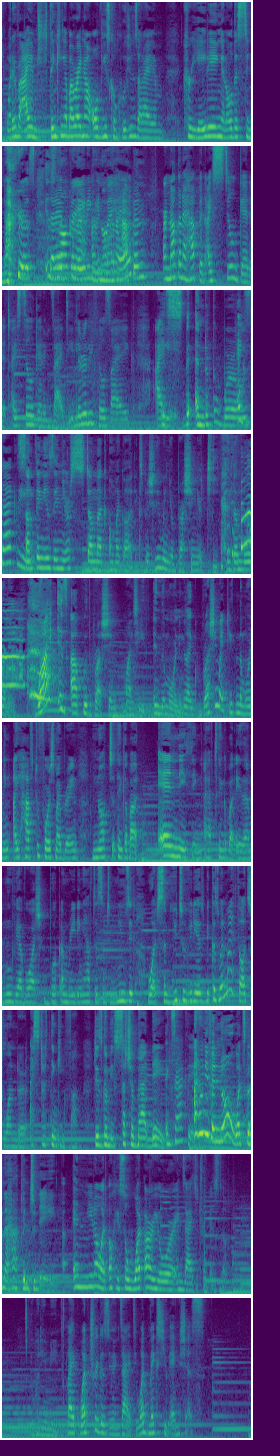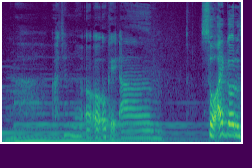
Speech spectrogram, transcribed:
whatever I am thinking about right now, all these conclusions that I am creating and all the scenarios It's that I'm not gonna- creating in my head happen. are not gonna happen. I still get it. I still get anxiety. It literally feels like I. It's the end of the world. Exactly. Something is in your stomach. Oh my god, especially when you're brushing your teeth in the morning. Why is up with brushing my teeth in the morning? Like brushing my teeth in the morning, I have to force my brain not to think about anything. I have to think about either a movie I've watched, a book I'm reading, I have to listen to music, watch some YouTube videos because when my thoughts wander, I start thinking, fuck, today's gonna be such a bad day. exactly. I don't even know what's gonna happen today. And you know what? Okay, so what are your anxiety triggers though? What do you mean? Like, what triggers your anxiety? What makes you anxious? I don't know. Oh, oh, okay. Um, so I go to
